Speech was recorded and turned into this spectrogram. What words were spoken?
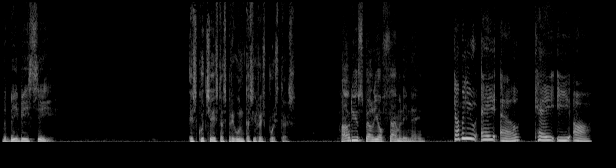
The BBC. Escuche estas preguntas y respuestas. How do you spell your family name? W A L K E R.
